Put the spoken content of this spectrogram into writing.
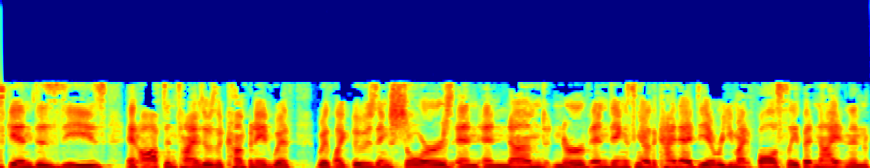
skin disease. And oftentimes it was accompanied with, with like oozing sores and, and numbed nerve endings. You know, the kind of idea where you might fall asleep at night and then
